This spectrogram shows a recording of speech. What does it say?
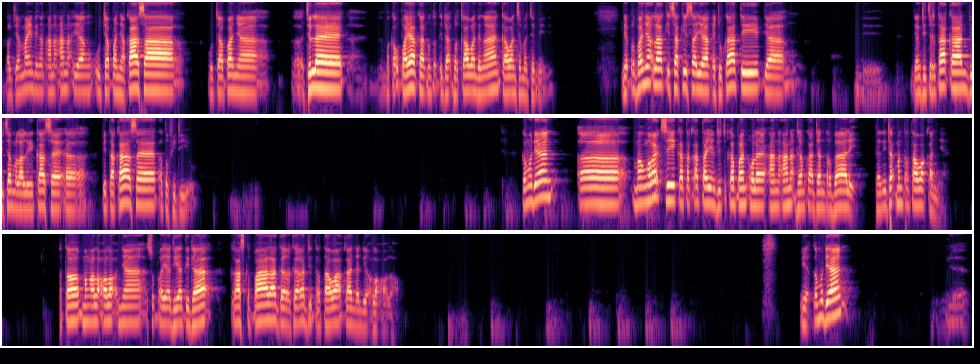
Kalau dia main dengan anak-anak yang ucapannya kasar, ucapannya uh, jelek, maka upayakan untuk tidak berkawan dengan kawan semacam ini. Ya perbanyaklah kisah-kisah yang edukatif, yang yang diceritakan bisa melalui kaset, uh, pita kaset atau video. Kemudian uh, mengoreksi kata-kata yang diucapkan oleh anak-anak dalam keadaan terbalik dan tidak mentertawakannya atau mengolok-oloknya supaya dia tidak keras kepala gara-gara ditertawakan dan dia olok-olok. Ya, kemudian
